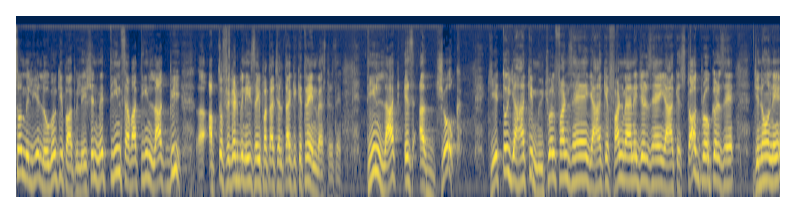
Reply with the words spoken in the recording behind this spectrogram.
سو ملین لوگوں کی پاپولیشن میں تین، سوا تین لاکھ بھی اب تو فگر بھی نہیں صحیح پتا چلتا کہ کتنے انویسٹرز ہیں۔ تین لاکھ از اے جوک یہ تو یہاں کے میوچول فنڈز ہیں، یہاں کے فنڈ مینیجرز ہیں، یہاں کے سٹاک بروکرز ہیں، جنہوں نے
